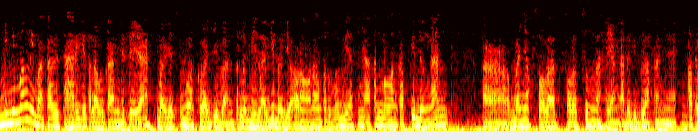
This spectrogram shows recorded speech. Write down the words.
minimal lima kali sehari kita lakukan gitu ya sebagai sebuah kewajiban. Terlebih lagi bagi orang-orang tertentu biasanya akan melengkapi dengan uh, banyak sholat sholat sunnah yang ada di belakangnya. Betul, Tapi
